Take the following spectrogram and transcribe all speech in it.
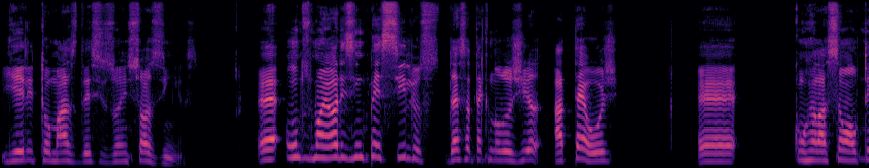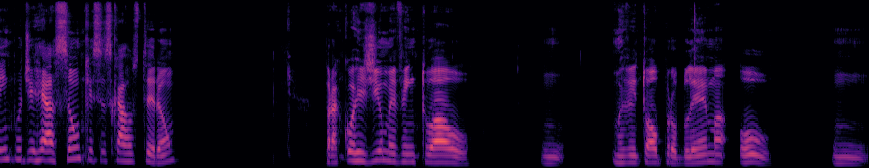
e ele tomar as decisões sozinhas. É um dos maiores empecilhos dessa tecnologia até hoje é com relação ao tempo de reação que esses carros terão para corrigir uma eventual, um, um eventual problema ou um,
